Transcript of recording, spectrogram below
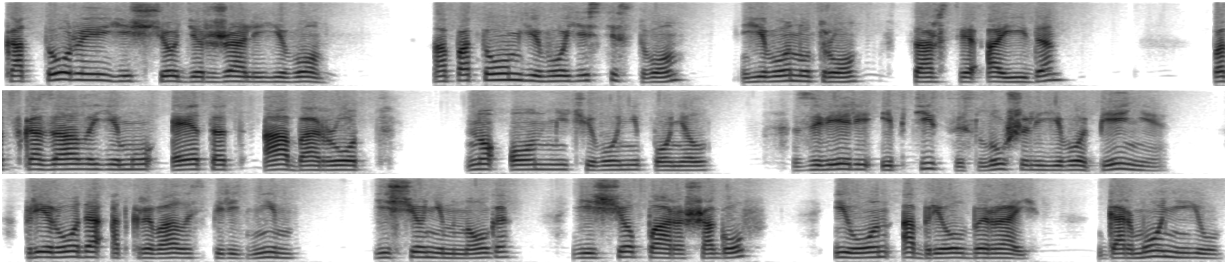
которые еще держали его. А потом его естество, его нутро в царстве Аида подсказало ему этот оборот, но он ничего не понял. Звери и птицы слушали его пение, природа открывалась перед ним. Еще немного, еще пара шагов, и он обрел бы рай, гармонию,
